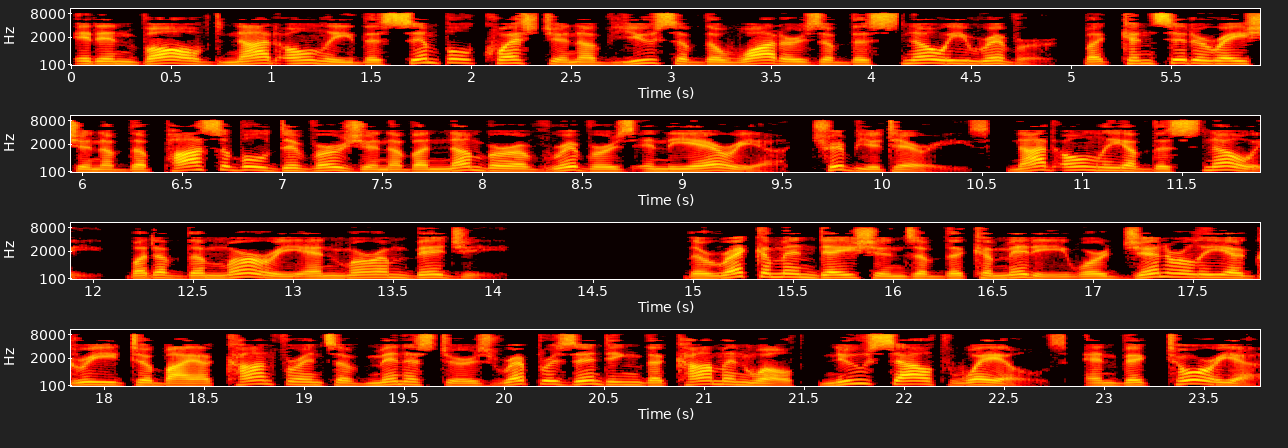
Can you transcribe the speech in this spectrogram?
It involved not only the simple question of use of the waters of the Snowy River, but consideration of the possible diversion of a number of rivers in the area, tributaries, not only of the Snowy, but of the Murray and Murrumbidgee. The recommendations of the committee were generally agreed to by a conference of ministers representing the Commonwealth, New South Wales, and Victoria,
